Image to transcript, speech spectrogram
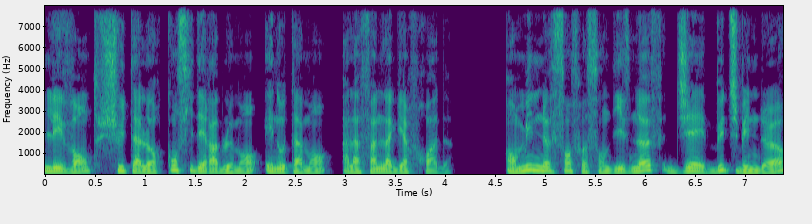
Les ventes chutent alors considérablement, et notamment à la fin de la guerre froide. En 1979, Jay Butchbinder,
